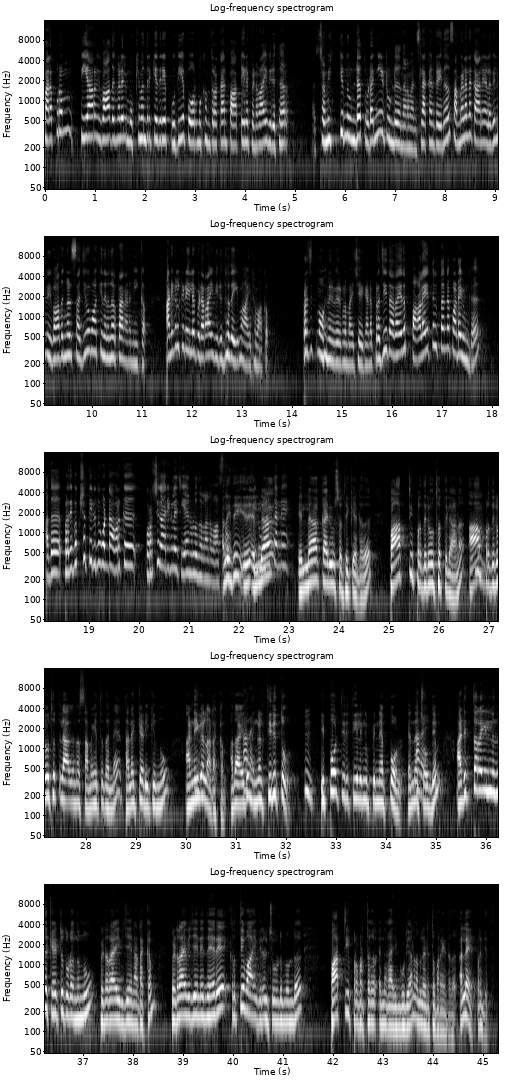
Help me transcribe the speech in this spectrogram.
Malappuram P R വിവാദങ്ങളിൽ മുഖ്യമന്ത്രിക്കെതിരെ പുതിയ പോർമുഖം തുറക്കാൻ പാർട്ടിയിലെ പിണറായി വിരുദ്ധർ ശ്രമിക്കുന്നുണ്ട് തുടങ്ങിയിട്ടുണ്ട് എന്നാണ് മനസ്സിലാക്കാൻ കഴിയുന്നത്. സമ്മേളന കാലയളവിൽ വിവാദങ്ങൾ സജീവമാക്കി നിലനിർത്താനാണ് നീക്കം. അണികൾക്കിടയിലെ പിണറായി വിരുദ്ധതയും ആയുധമാക്കും. പ്രജിത് മോഹൻ വിവരങ്ങളുമായി ചേരുകയാണ്. പ്രജിത് അതായത് പാളയത്തിൽ തന്നെ പടയുണ്ട്. അത് പ്രതിപക്ഷത്തിരുന്നു കൊണ്ട് അവർക്ക് കുറച്ച് കാര്യങ്ങളെ ചെയ്യാനുള്ളൂ എന്നുള്ളതാണ് വാസ്തവം. ഇത് എല്ലാ എല്ലാ കാര്യവും ശ്രദ്ധിക്കേണ്ടത് പാർട്ടി പ്രതിരോധത്തിലാണ്. ആ പ്രതിരോധത്തിലാകുന്ന സമയത്ത് തന്നെ തലക്കടിക്കുന്നു അണികളടക്കം. അതായത് നിങ്ങൾ തിരുത്തു. ഇപ്പോൾ തിരുത്തിയില്ലെങ്കിൽ പിന്നെ എപ്പോൾ എന്ന ചോദ്യം അടിത്തറയിൽ നിന്ന് കേട്ടു തുടങ്ങുന്നു പിണറായി വിജയൻ അടക്കം പിണറായി വിജയനെ നേരെ കൃത്യമായി വിരൽ ചൂണ്ടുന്നുണ്ട് പാർട്ടി പ്രവർത്തകർ എന്ന കാര്യം കൂടിയാണ് നമ്മൾ എടുത്തു പറയേണ്ടത്. അല്ലേ പ്രജിത്ത്?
